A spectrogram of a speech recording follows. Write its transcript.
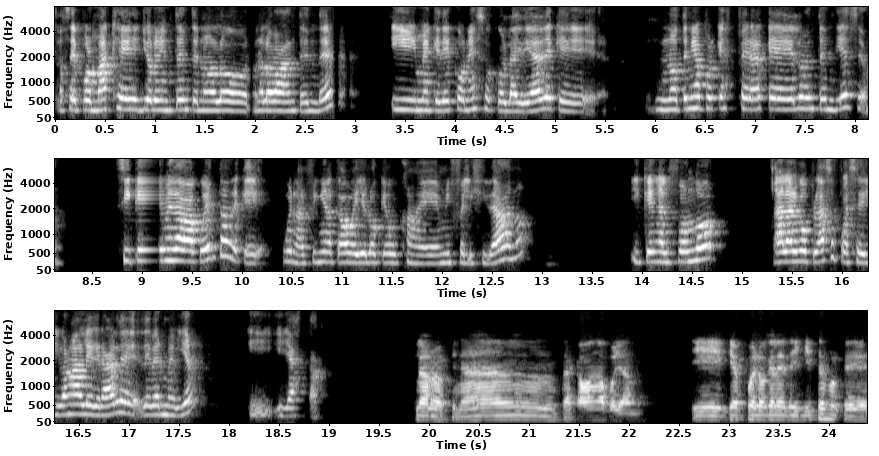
entonces, por más que yo lo intente, no lo, no lo van a entender. Y me quedé con eso, con la idea de que no tenía por qué esperar que lo entendiesen. Sí que me daba cuenta de que, bueno, al fin y al cabo ellos lo que buscan es mi felicidad, ¿no? Y que en el fondo, a largo plazo, pues se iban a alegrar de, verme bien y, ya está. Claro, al final te acaban apoyando. ¿Y qué fue lo que les dijiste? Porque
